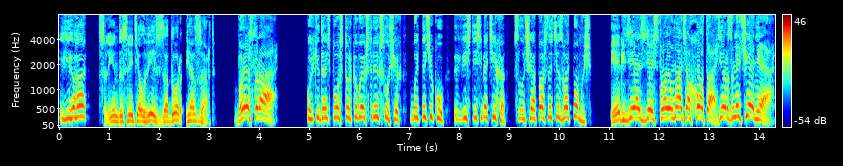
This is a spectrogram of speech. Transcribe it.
«Я...» С Линды слетел весь задор и азарт. «Быстро!» «Покидать пост только в экстренных случаях, быть начеку, вести себя тихо, в случае опасности звать помощь». «И где здесь, твою мать, охота и развлечения?»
